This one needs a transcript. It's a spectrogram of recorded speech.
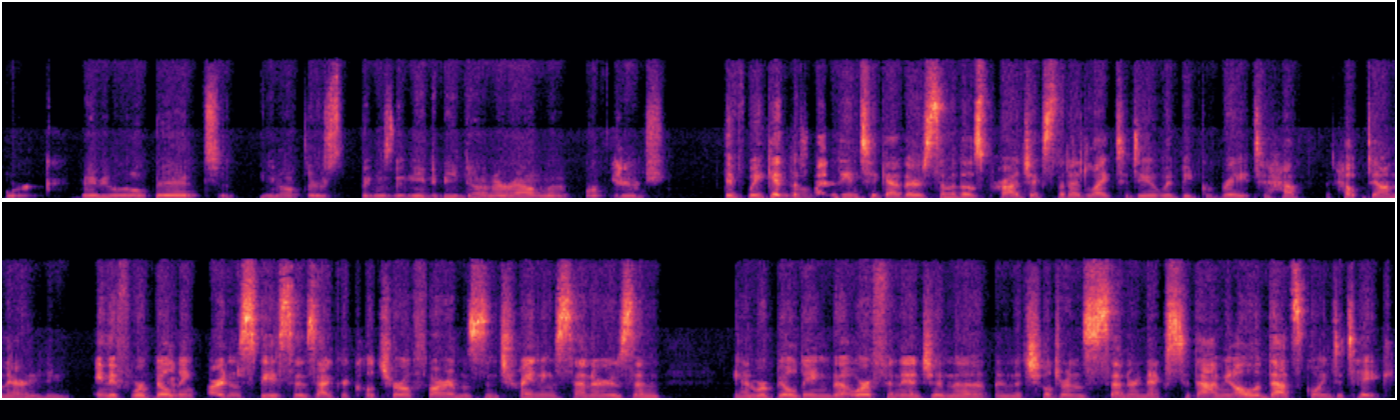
work maybe a little bit. To, you know, if there's things that need to be done around the orphanage. If we get the funding together, some of those projects that I'd like to do would be great to have help down there. Mhm. I mean, if we're building garden spaces, agricultural farms, and training centers, and and we're building the orphanage and the and the children's center next to that. I mean, all of that's going to take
